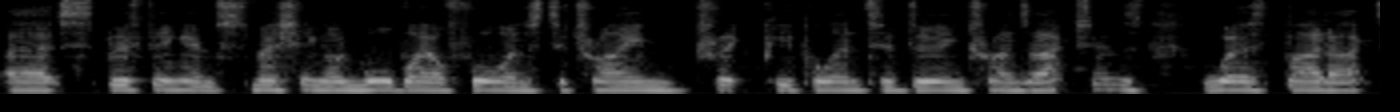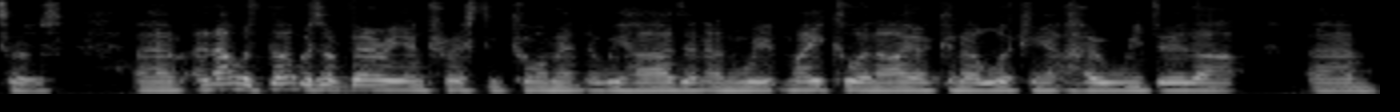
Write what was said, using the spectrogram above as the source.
uh, spoofing and smishing on mobile phones to try and trick people into doing transactions with bad actors. Um, and that was that was a very interesting comment that we had, and, and we, Michael and I are kind of looking at how we do that um,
